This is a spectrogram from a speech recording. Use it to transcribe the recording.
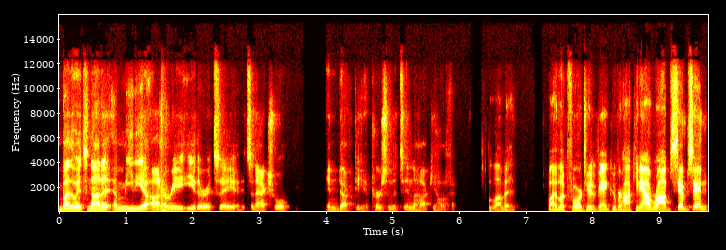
By the way, it's not a, a media honoree either. It's a it's an actual inductee, a person that's in the Hockey Hall of Fame. Love it. Well, I look forward to it. Vancouver Hockey Now. Rob Simpson,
